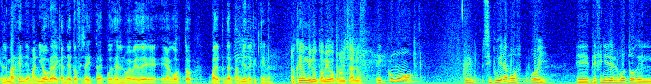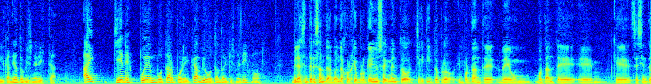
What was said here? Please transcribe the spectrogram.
El margen de maniobra del candidato oficialista después del 9 de eh, agosto va a depender también de Cristina. Nos queda un minuto, amigo, aprovechalo. Eh, ¿Cómo, si pudiéramos hoy definir el voto del candidato kirchnerista, ¿hay quienes pueden votar por el cambio votando al kirchnerismo? Mira, es interesante la pregunta, Jorge, porque hay un segmento chiquitito, pero importante, de un votante eh, que se siente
